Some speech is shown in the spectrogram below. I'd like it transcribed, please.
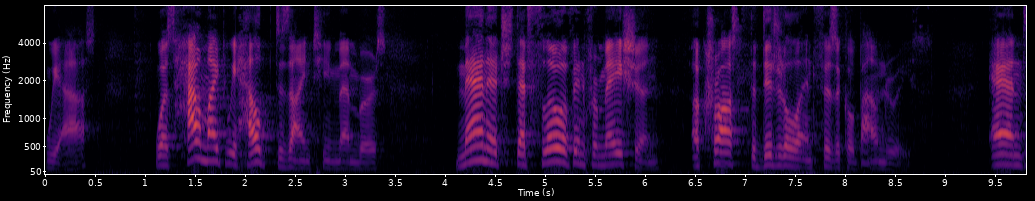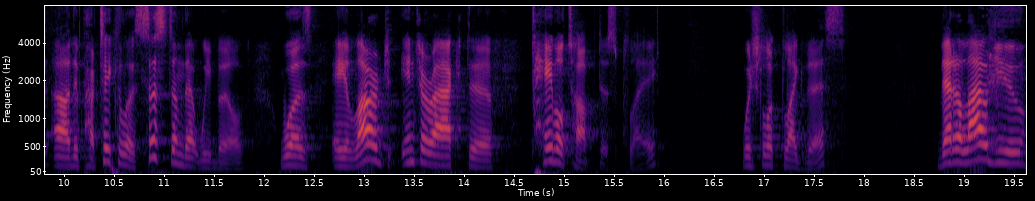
we asked was how might we help design team members manage that flow of information across the digital and physical boundaries? And uh, the particular system that we built was a large interactive tabletop display, which looked like this, that allowed you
